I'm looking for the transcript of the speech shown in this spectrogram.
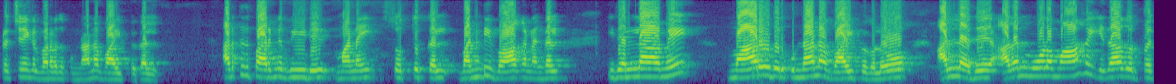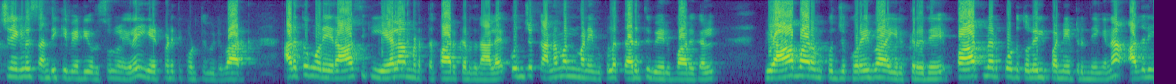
பிரச்சனைகள் வர்றதுக்கு உண்டான வாய்ப்புகள். அடுத்தது பாருங்க வீடு மனை சொத்துக்கள் வண்டி வாகனங்கள் இதெல்லாமே மாறுவதற்குண்டான வாய்ப்புகளோ அல்லது அதன் மூலமாக ஏதாவது ஒரு பிரச்சனைகளை சந்திக்க வேண்டிய ஒரு சூழ்நிலைகளை ஏற்படுத்தி கொடுத்து விடுவார். அடுத்து உங்களுடைய ராசிக்கு ஏழாம் இடத்தை பார்க்கறதுனால கொஞ்சம் கணவன் மனைவிக்குள்ள கருத்து வேறுபாடுகள் வியாபாரம் கொஞ்சம் குறைவா இருக்கிறது. பார்ட்னர் போட்டு தொழில் பண்ணிட்டு இருந்தீங்கன்னா அதுல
